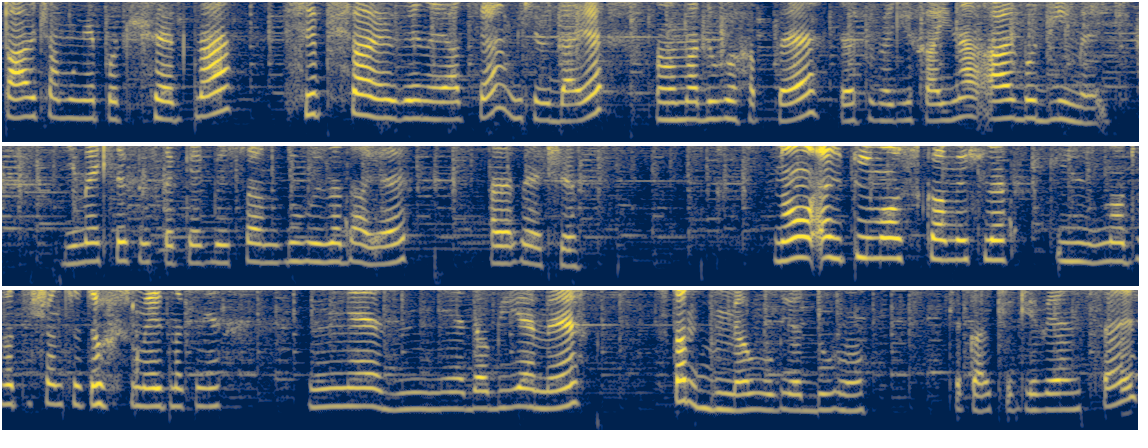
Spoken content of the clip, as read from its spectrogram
tarcza mu niepotrzebna. Szybsza regeneracja, mi się wydaje. On ma dużo HP, też będzie fajna. Albo damage. Damage też już tak jakby sam dużo zadaje, ale wiecie. No, El Primoska myślę, no 2000 to w sumie jednak nie, nie, nie dobijemy. Stąd bym miał w ogóle dużo. Czekajcie, 900.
